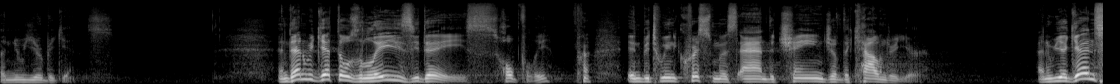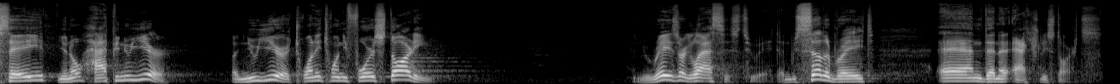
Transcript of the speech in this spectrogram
A new year begins. And then we get those lazy days, hopefully, in between Christmas and the change of the calendar year. And we again say, you know, Happy New Year. A new year, 2024 is starting. And we raise our glasses to it and we celebrate, and then it actually starts.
